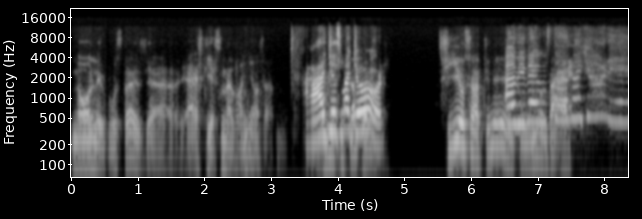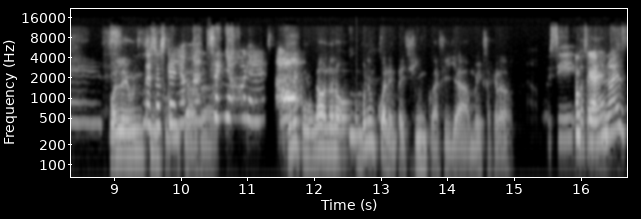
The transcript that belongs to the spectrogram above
no le gusta, es ya, ya, es que ya es una doña, o sea. Ah, No ya es pero- mayor. Sí, o sea, tiene. A mí me gustan ay, mayores. Ponle un. De esos que 50, llaman o sea, señores. Tiene como, no, no, no, ponle un 45, así ya, muy exagerado. Sí, o sea, no es,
